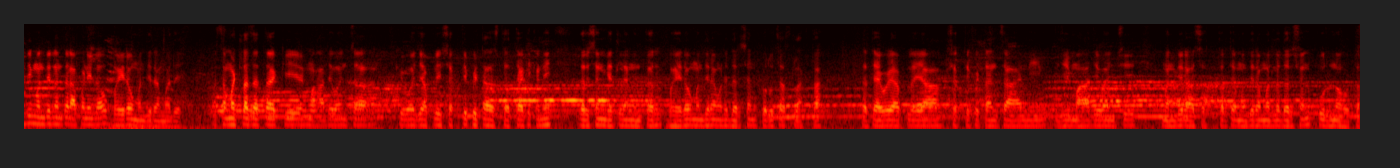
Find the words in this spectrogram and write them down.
समाधी मंदिरानंतर आपण येलो भैरव मंदिरामध्ये. असं म्हटलं जातं की महादेवांचा किंवा जे आपली शक्तिपीठं असतात त्या ठिकाणी दर्शन घेतल्यानंतर भैरव मंदिरामध्ये दर्शन करूचाच लागतं. तर त्यावेळी आपल्या या शक्तिपीठांचा आणि जी महादेवांची मंदिरं असतात तर त्या मंदिरामधलं दर्शन पूर्ण होतं.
